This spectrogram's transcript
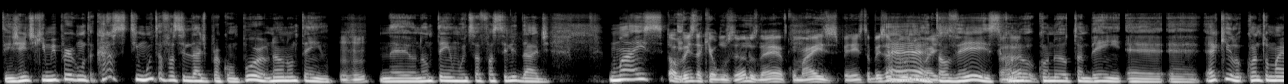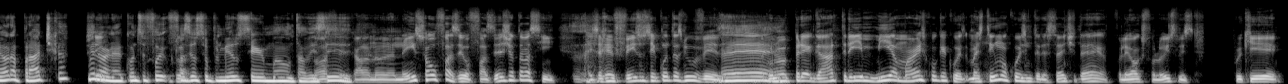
Tem gente que me pergunta, cara, você tem muita facilidade pra compor? Não, não tenho, uhum. né? Eu não tenho muito essa facilidade. Mas Talvez daqui a alguns anos, né, com mais experiência, talvez ajude, é, mas... talvez. Aham. Quando, eu, quando eu também. É, é, é aquilo, quanto maior a prática, melhor, Sim. né? Quando você foi Claro. fazer o seu primeiro sermão, talvez Nossa, você. cara, não, é nem só o fazer, o fazer já tava assim. Aí você refez não sei quantas mil vezes. É. Quando eu pregar, tremia mais qualquer coisa. Mas tem uma coisa interessante, né? Foi legal que você falou isso, Luiz, porque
